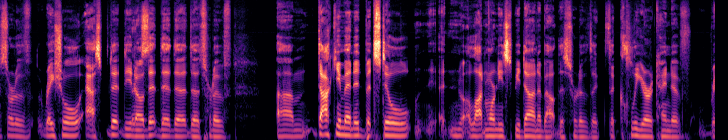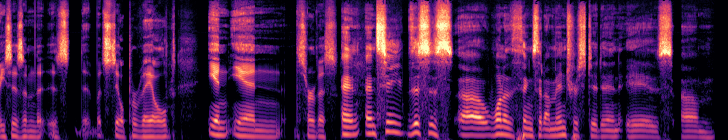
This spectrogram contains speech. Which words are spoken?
sort of racial aspect you know the, the the the sort of um, documented, but still a lot more needs to be done about this sort of the, the clear kind of racism that is that but still prevailed in in the service. And and see, this is uh, one of the things that I'm interested in is um,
